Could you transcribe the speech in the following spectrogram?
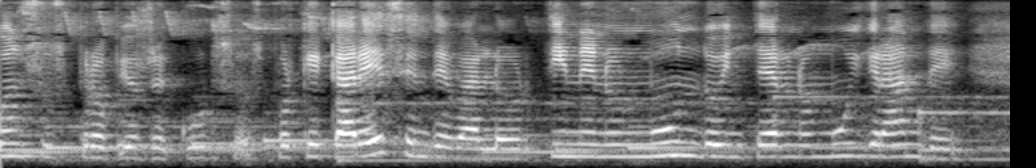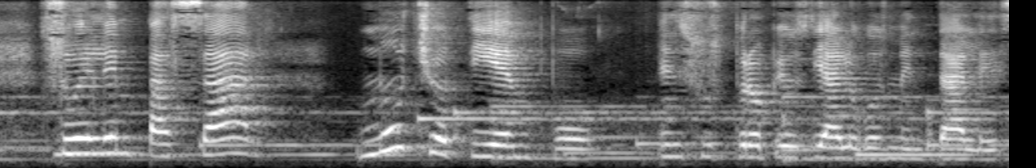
con sus propios recursos, porque carecen de valor, tienen un mundo interno muy grande, suelen pasar mucho tiempo en sus propios diálogos mentales.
